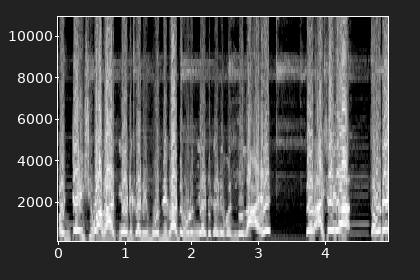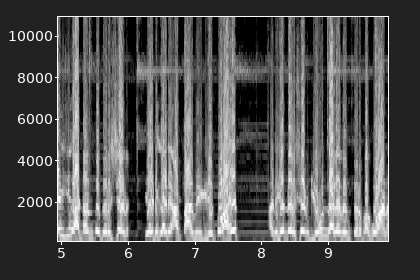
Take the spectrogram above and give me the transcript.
पंच्याऐंशी वा घाट या ठिकाणी मोदी घाट म्हणून या ठिकाणी बनलेला आहे. तर अशा या चौऱ्याऐंशी घाटांचं दर्शन या ठिकाणी आता आम्ही घेतो आहेत. आणि हे दर्शन घेऊन झाल्यानंतर भगवान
